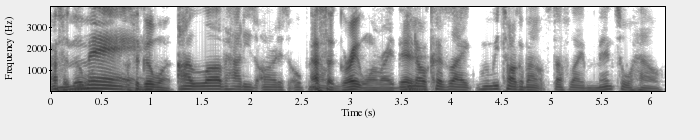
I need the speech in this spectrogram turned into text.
that's a good man, one. That's a good one. I love how these artists open. That's a great one right there. you know, because like when we talk about stuff like mental health,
